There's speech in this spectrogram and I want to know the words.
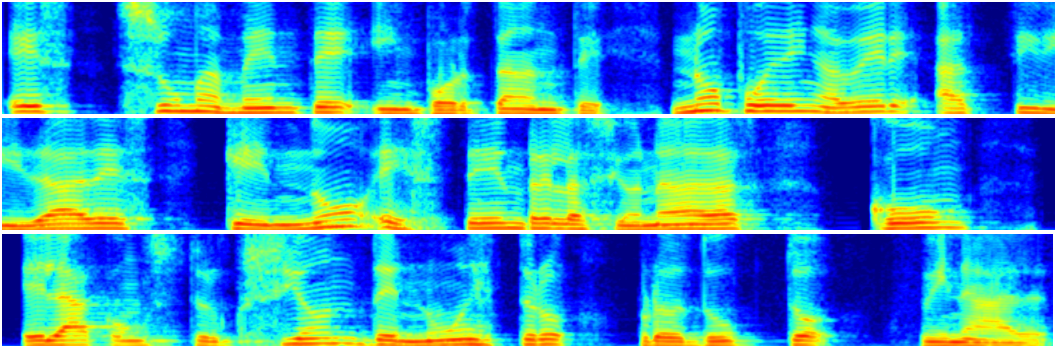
es sumamente importante. No pueden haber actividades que no estén relacionadas con la construcción de nuestro producto final.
